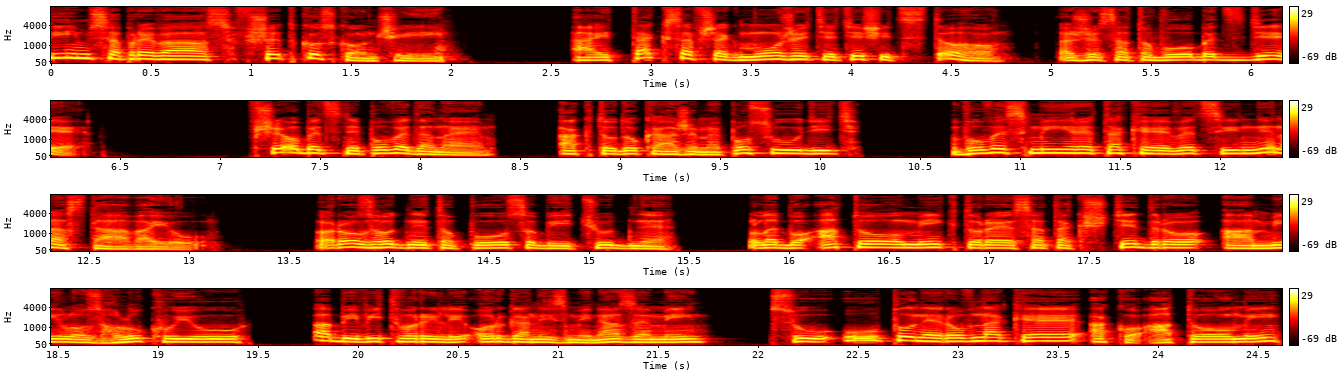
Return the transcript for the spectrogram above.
Tým sa pre vás všetko skončí. Aj tak sa však môžete tešiť z toho, že sa to vôbec deje. Všeobecne povedané, ak to dokážeme posúdiť, vo vesmíre také veci nenastávajú. Rozhodne to pôsobí čudne, lebo atómy, ktoré sa tak štedro a milo zhlukujú, aby vytvorili organizmy na Zemi, sú úplne rovnaké ako atómy,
